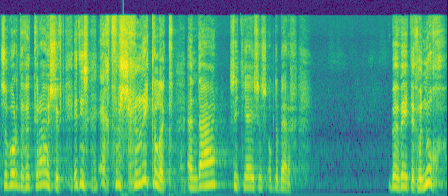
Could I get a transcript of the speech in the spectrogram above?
ze worden gekruisigd. Het is echt verschrikkelijk. En daar zit Jezus op de berg. We weten genoeg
